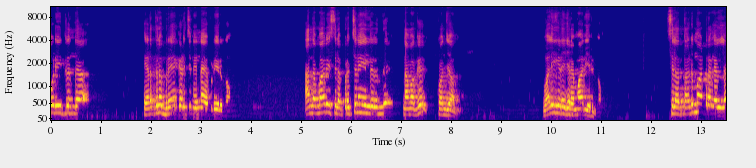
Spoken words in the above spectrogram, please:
ஓடிட்டு இருந்த இடத்துல பிரேக் அடிச்சு நின்னா எப்படி இருக்கும்? அந்த மாதிரி சில பிரச்சனையிலிருந்து நமக்கு கொஞ்சம் வழி கிடைக்கிற மாதிரி இருக்கும். சில தடுமாற்றங்கள்ல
